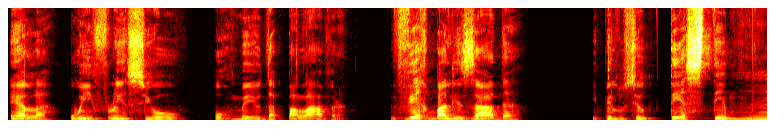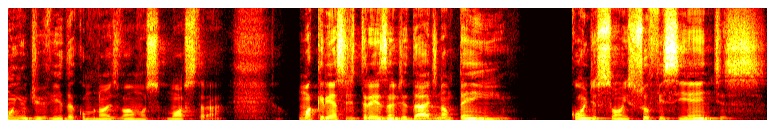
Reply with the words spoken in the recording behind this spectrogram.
ela o influenciou por meio da palavra, verbalizada e pelo seu testemunho de vida, como nós vamos mostrar. Uma criança de 3 anos de idade não tem condições suficientes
